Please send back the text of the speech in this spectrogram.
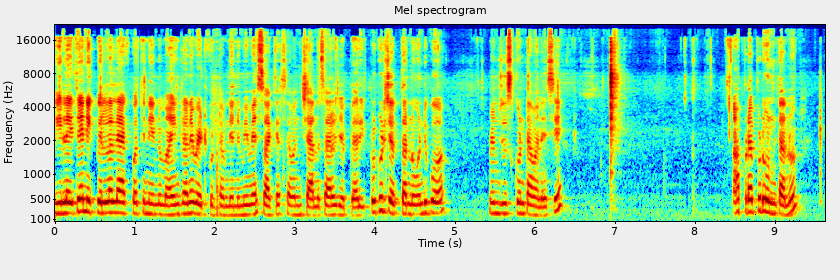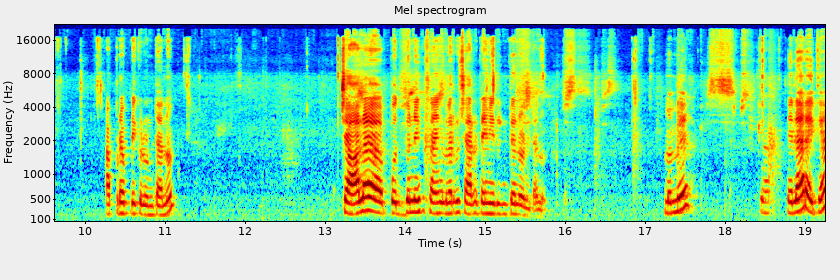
వీలైతే నీకు పిల్లలు లేకపోతే నేను మా ఇంట్లోనే పెట్టుకుంటాం. నేను మేమే సాకేస్తామని చాలాసార్లు చెప్పారు. ఇప్పుడు కూడా చెప్తాను. ఉండిపో మేము చూసుకుంటామనేసి అప్పుడప్పుడు ఉంటాను. అప్పుడప్పుడు ఇక్కడ ఉంటాను. చాలా పొద్దున్నే సాయంత్రం వరకు చాలా టైం ఇంట్లోనే ఉంటాను. మమ్మీ? ఎలా రైకా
